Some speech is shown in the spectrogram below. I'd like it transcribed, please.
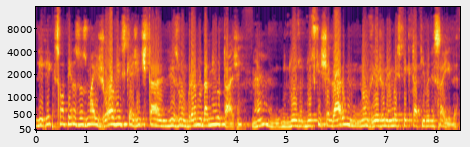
diria que são apenas os mais jovens que a gente está vislumbrando da minutagem. Né? Dos, dos que chegaram, não vejo nenhuma expectativa de saída.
